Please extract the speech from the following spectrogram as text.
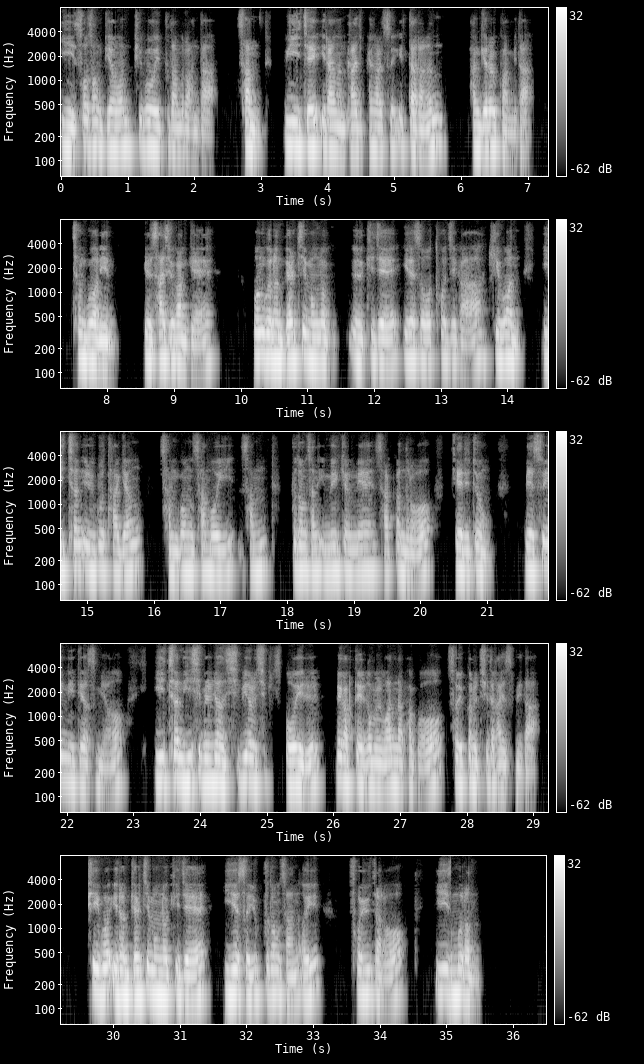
2. 소송 비용은 피고의 부담으로 한다. 3. 위 제1항은 가집행할 수 있다라는 판결을 구합니다. 청구원인 1. 사실관계 원고는 별지 목록 어, 기재 1에서 5 토지가 기원 2019 타경 303523 부동산 임의경매 사건으로 계류 중 매수인이 되었으며 2021년 12월 15일 매각대금을 완납하고 소유권을 취득하였습니다. 피고 1은 별지 목록 기재 2에서 6 부동산의 소유자로 이 건물은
